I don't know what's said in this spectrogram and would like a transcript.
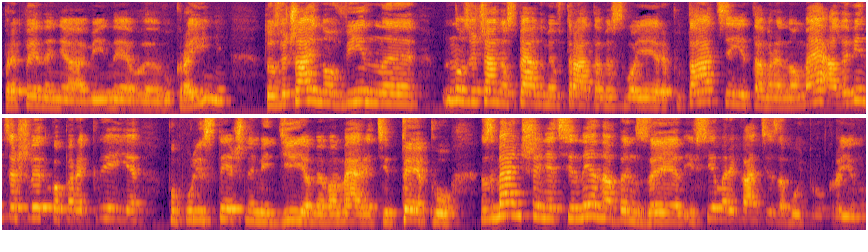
припинення війни в Україні, то звичайно він, е, ну звичайно, з певними втратами своєї репутації, там реноме, але він це швидко перекриє популістичними діями в Америці, типу зменшення ціни на бензин, і всі американці забудуть про Україну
